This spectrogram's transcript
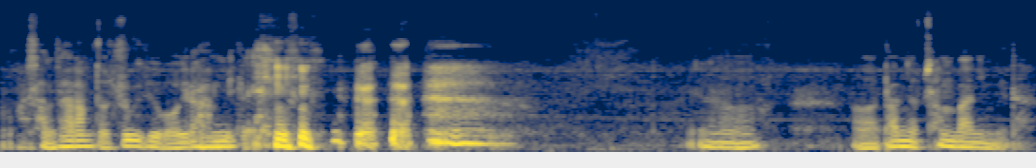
어, 산 사람도 죽이고 이라 합니다. 이거는 어, 단엽 찬반입니다.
